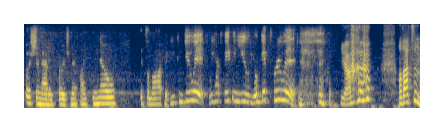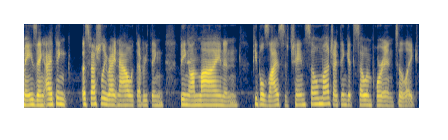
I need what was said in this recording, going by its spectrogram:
push and that encouragement like we know it's a lot, but you can do it. We have faith in you. You'll get through it. yeah. well, that's amazing. I think, especially right now with everything being online and people's lives have changed so much, I think it's so important to like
